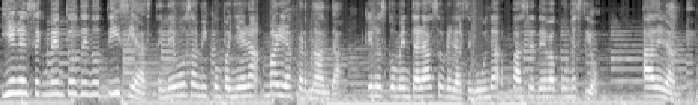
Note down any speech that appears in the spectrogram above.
Y en el segmento de noticias tenemos a mi compañera María Fernanda, que nos comentará sobre la segunda fase de vacunación. Adelante.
